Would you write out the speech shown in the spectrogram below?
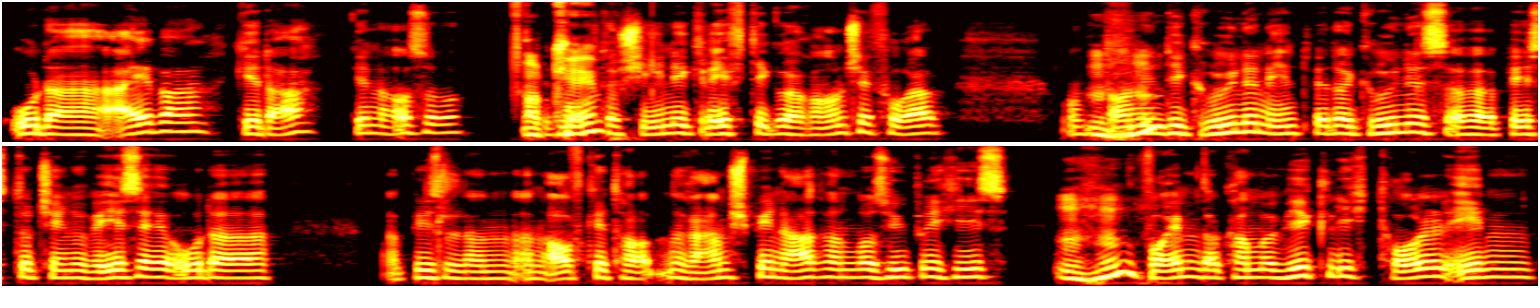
oder Eiber, geht auch genauso. Okay. Eine schöne, kräftige orange Farbe und mhm. dann in die grünen entweder grünes äh, Pesto Genovese oder ein bisschen an, an aufgetauten Rahmspinat, wenn was übrig ist. Mhm. Vor allem, da kann man wirklich toll eben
